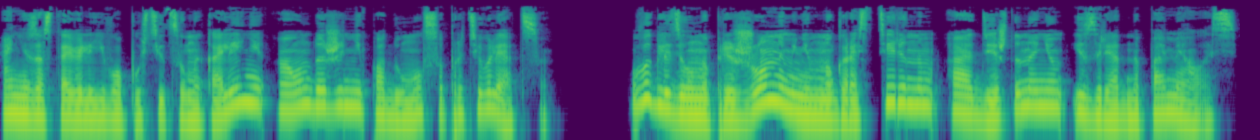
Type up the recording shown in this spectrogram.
Они заставили его опуститься на колени, а он даже не подумал сопротивляться. Выглядел напряженным и немного растерянным, а одежда на нем изрядно помялась.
